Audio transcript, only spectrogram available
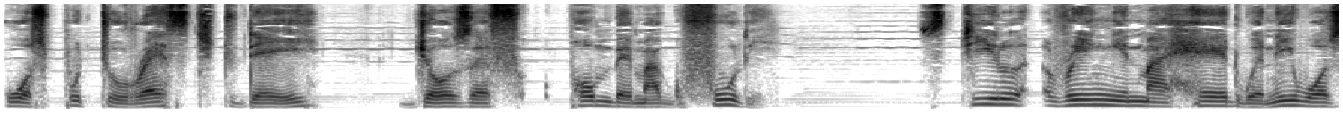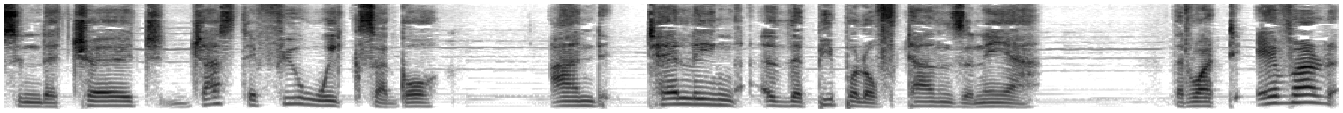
who was put to rest today, Joseph Pombe Magufuli, still ring in my head when he was in the church just a few weeks ago and telling the people of Tanzania that whatever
